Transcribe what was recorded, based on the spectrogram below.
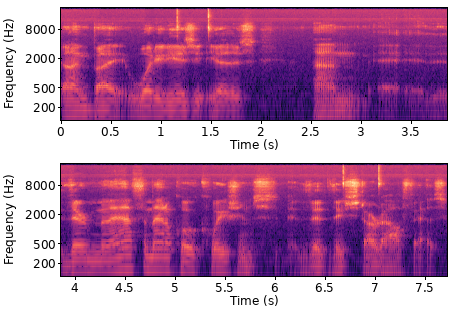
um, but what it is is um, they're mathematical equations that they start off as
